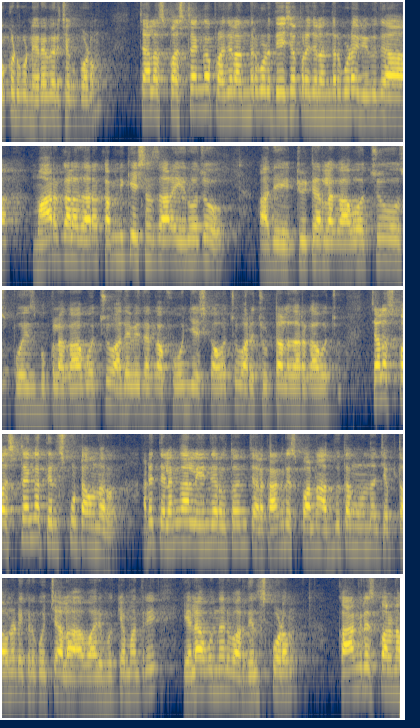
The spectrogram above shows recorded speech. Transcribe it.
ఒక్కటి కూడా నెరవేర్చకపోవడం చాలా స్పష్టంగా ప్రజలందరూ కూడా దేశ ప్రజలందరూ కూడా వివిధ మార్గాల ద్వారా కమ్యూనికేషన్స్ ద్వారా ఈరోజు అది ట్విట్టర్లో కావచ్చు ఫేస్బుక్లో కావచ్చు అదేవిధంగా ఫోన్ చేసి కావచ్చు వారి చుట్టాల ద్వారా కావచ్చు చాలా స్పష్టంగా తెలుసుకుంటా ఉన్నారు. అంటే తెలంగాణలో ఏం జరుగుతుంది? చాలా కాంగ్రెస్ పాలన అద్భుతంగా ఉందని చెప్తా ఉన్నాడు ఇక్కడికి వచ్చి అలా వారి ముఖ్యమంత్రి. ఎలా ఉందని వారు తెలుసుకోవడం కాంగ్రెస్ పాలన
